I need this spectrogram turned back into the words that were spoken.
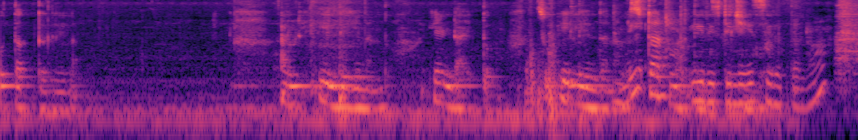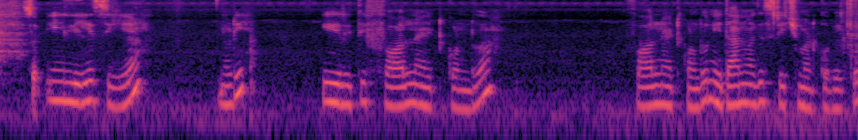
ಗೊತ್ತಾಗ್ತಿರಲಿಲ್ಲ. ನೋಡಿ ಇಲ್ಲಿಗೆ ನಂದು ಎಂಡ್ ಆಯಿತು. ಸೊ ಇಲ್ಲಿಂದ ನಾನು ಸ್ಟಾರ್ಟ್ ಮಾಡಿ ಈ ರೀತಿ ಲೇಸ್ ಇರುತ್ತಲ್ಲ? ಸೊ ಈ ಲೇಸಿಗೆ ನೋಡಿ ಈ ರೀತಿ ಫಾಲ್ನ ಇಟ್ಕೊಂಡು ಫಾಲ್ನ ಇಟ್ಕೊಂಡು ನಿಧಾನವಾಗಿ ಸ್ಟಿಚ್ ಮಾಡ್ಕೋಬೇಕು.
